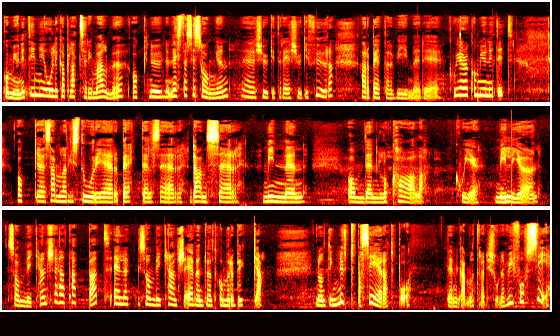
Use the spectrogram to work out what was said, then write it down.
communityn i olika platser i Malmö. Och nu nästa säsongen, eh, 23-24, arbetar vi med det queer communityt. Och eh, samlar historier, berättelser, danser, minnen om den lokala queer-miljön som vi kanske har tappat eller som vi kanske eventuellt kommer att bygga någonting nytt baserat på den gamla traditionen. Vi får se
